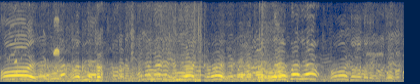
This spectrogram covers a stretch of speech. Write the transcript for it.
Thôi. Em ơi, bí vậy. Đưa, nhìn vào đây. Làm phát nữa. Thôi, thôi, thôi, thôi, thôi.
